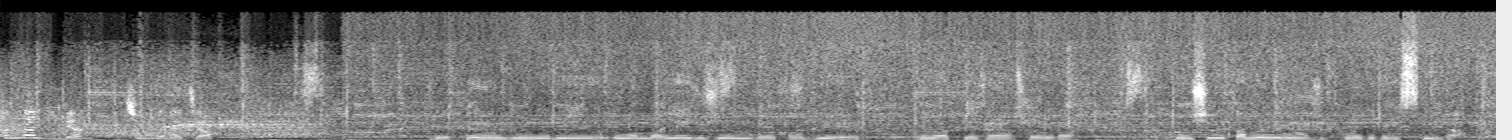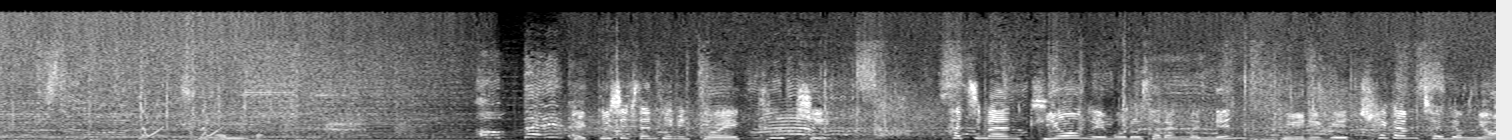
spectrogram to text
한 방이면 충분하죠. 네, 팬분들이 응원 많이 해주시는데 거기에 보답해서 저희가 열심히 땀 흘리는 모습 보여드리겠습니다. 감사합니다. 190cm의 큰 키. 하지만 귀여운 외모로 사랑받는 V리그의 최강 철벽녀.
